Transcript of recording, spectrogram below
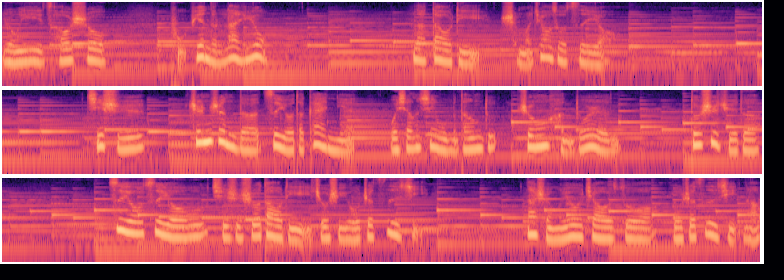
容易遭受普遍的滥用。那到底什么叫做自由？其实，真正的自由的概念，我相信我们当中很多人都是觉得。自由，自由，其实说到底就是由着自己。那什么又叫做由着自己呢？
